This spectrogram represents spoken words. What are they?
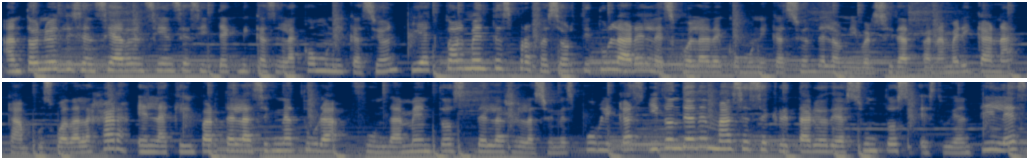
Antonio es licenciado en Ciencias y Técnicas de la Comunicación y actualmente es profesor titular en la Escuela de Comunicación de la Universidad Panamericana, Campus Guadalajara, en la que imparte la asignatura Fundamentos de las Relaciones Públicas y donde además es secretario de Asuntos Estudiantiles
